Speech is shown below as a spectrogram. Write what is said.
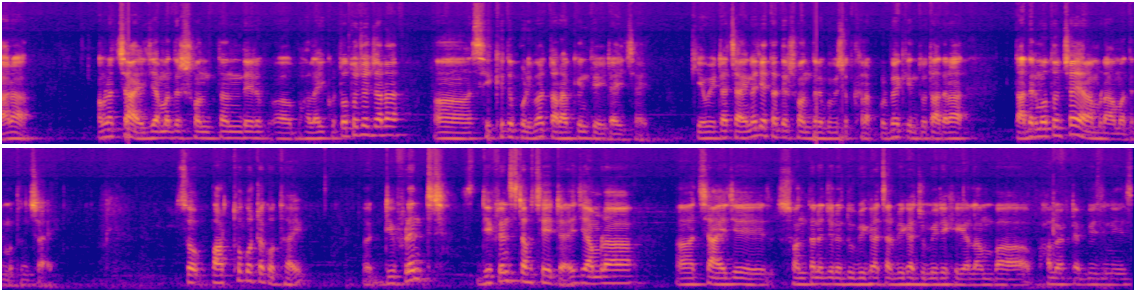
তারা, আমরা চাই যে আমাদের সন্তানদের ভালাই অথচ যারা শিক্ষিত পরিবার তারাও কিন্তু এটাই চায়। কেউ এটা চায় না যে তাদের সন্তানের ভবিষ্যৎ খারাপ করবে, কিন্তু তারা তাদের মতন চায় আর আমরা আমাদের মতন চাই। সো পার্থক্যটা কোথায়? ডিফারেন্ট ডিফারেন্সটা হচ্ছে এটাই যে আমরা চাই যে সন্তানের জন্য দু বিঘা, চার বিঘা জমি রেখে গেলাম বা ভালো একটা বিজনেস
